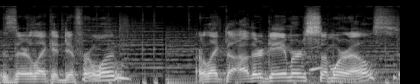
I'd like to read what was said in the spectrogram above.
Is there like a different one? Are like the other gamers somewhere else?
